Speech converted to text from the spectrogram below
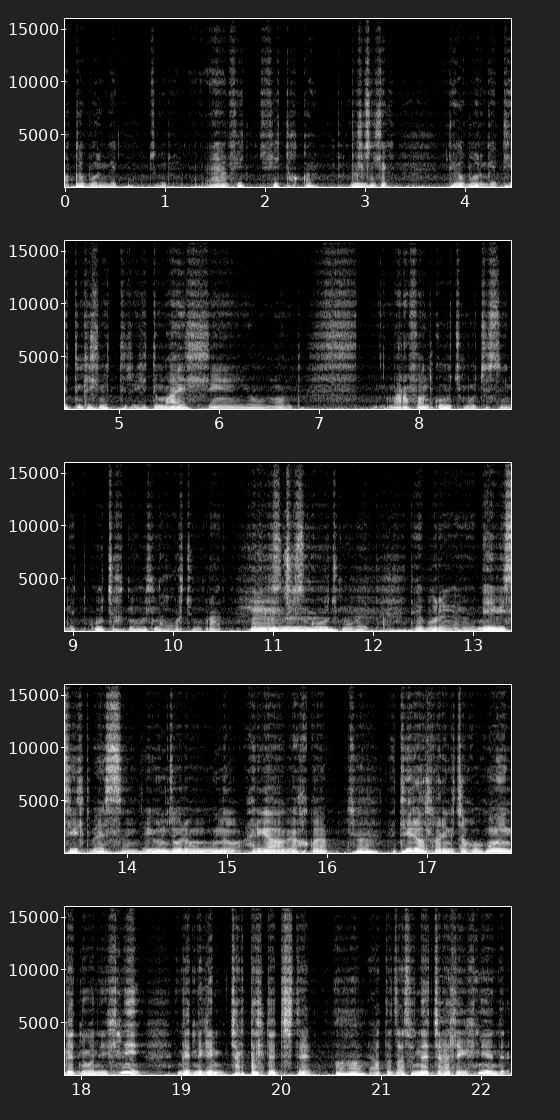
одоо бүр ингээд зүгээр аим фит фит тохгүй булчинлаг тэгээ бүр ингээд хэдэн километр хэдэн майлын юу муунд марафонд гүйж мүүжсэн ингээд гүйж хахт нь хөл нь хугарч муграад ч гэсэн гүйж мүгээд тэгээ бүр Navy Seal-д байсан. Тэгээ ер нь зүгээр үнэн харьгаа байгаа байхгүй юу? Тэр болохоор ингэж аахгүй хүн ингээд нөгөө ихний ингээд нэг юм чартаалтай байдаг штэ. Одоо за сүнэж байгаа л ихний юм дээр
